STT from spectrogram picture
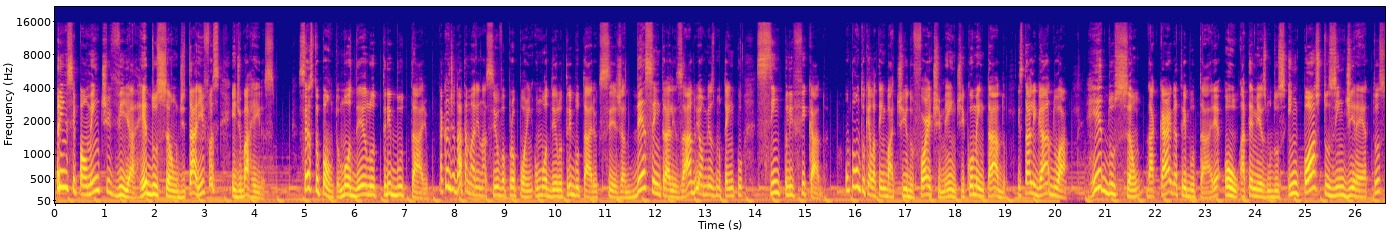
principalmente via redução de tarifas e de barreiras. Sexto ponto: modelo tributário. A candidata Marina Silva propõe um modelo tributário que seja descentralizado e ao mesmo tempo simplificado. Um ponto que ela tem batido fortemente e comentado está ligado à redução da carga tributária ou até mesmo dos impostos indiretos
